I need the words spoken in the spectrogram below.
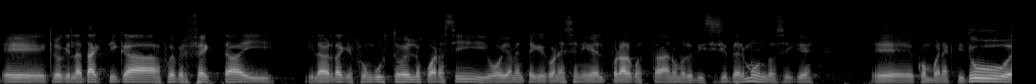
Eh, creo que la táctica fue perfecta y, y, la verdad que fue un gusto verlo jugar así y obviamente que con ese nivel por algo está número 17 del mundo, así que eh, con buena actitud,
